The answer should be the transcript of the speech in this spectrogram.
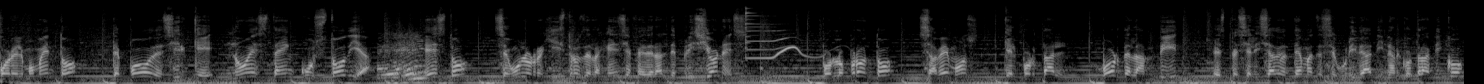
Por el momento, te puedo decir que no está en custodia. Esto según los registros de la Agencia Federal de Prisiones. Por lo pronto, sabemos que el portal Borderland Beat, especializado en temas de seguridad y narcotráfico,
